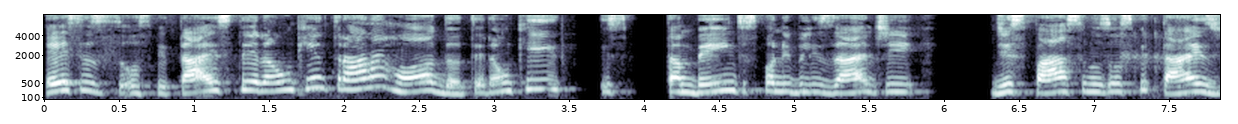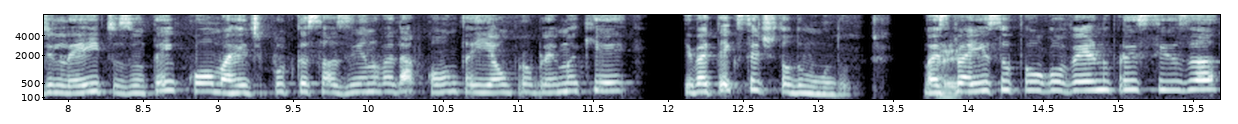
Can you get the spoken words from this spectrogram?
esses hospitais terão que entrar na roda, terão que também disponibilizar de, de espaço nos hospitais, de leitos, não tem como, a rede pública sozinha não vai dar conta e é um problema que, que vai ter que ser de todo mundo. Mas para isso o governo precisa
